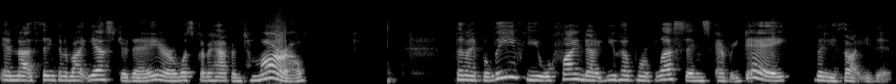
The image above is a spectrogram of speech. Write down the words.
and not thinking about yesterday or what's going to happen tomorrow, then I believe you will find out you have more blessings every day than you thought you did.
